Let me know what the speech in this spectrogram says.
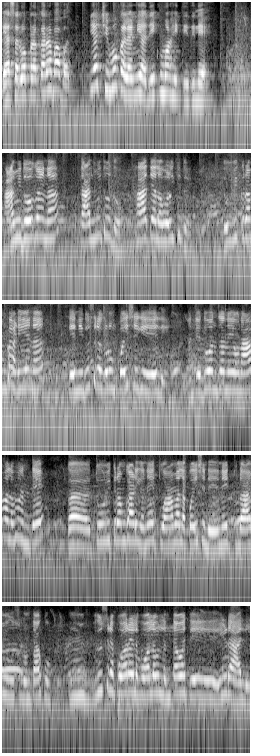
या सर्व प्रकाराबाबत या चिमुकल्यांनी अधिक माहिती दिली आहे. आम्ही दोघं आहे ना तालमीत होतो. हा त्याला ओळखितोय. तो विक्रम घाडी आहे ना त्यांनी दुसऱ्याकडून पैसे गेले आणि ते दोन जण येऊन आम्हाला म्हणते का तो विक्रम गाडी नाही तू आम्हाला पैसे दे नाही तुला आम्ही उचलून टाकू. मग दुसऱ्या पोरायला बोलवलं आणि तेव्हा ते इडं आले.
